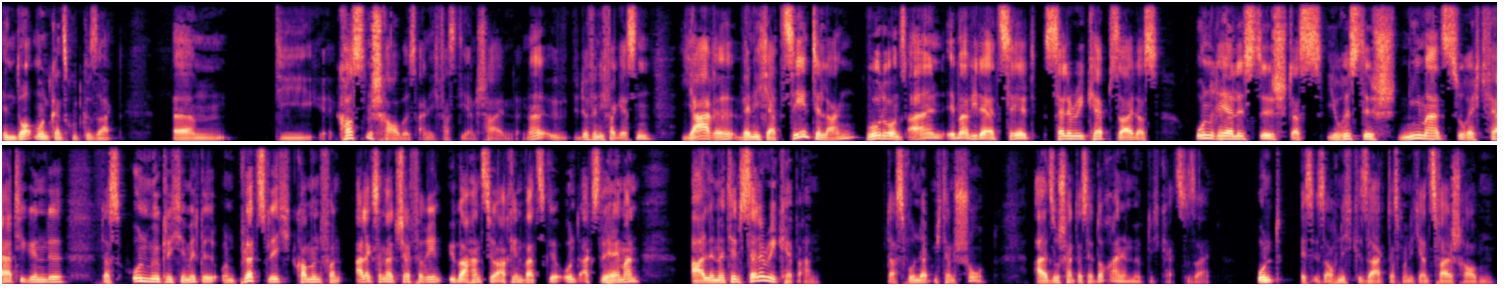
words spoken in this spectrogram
in Dortmund ganz gut gesagt. Ähm, die Kostenschraube ist eigentlich fast die entscheidende. Ne? Wir dürfen nicht vergessen, Jahre, wenn nicht Jahrzehnte lang, wurde uns allen immer wieder erzählt, Salary Cap sei das unrealistisch, das juristisch niemals zu rechtfertigende, das unmögliche Mittel. Und plötzlich kommen von Alexander Schäferin über Hans-Joachim Watzke und Axel Hellmann alle mit dem Salary Cap an. Das wundert mich dann schon. Also scheint das ja doch eine Möglichkeit zu sein. Und es ist auch nicht gesagt, dass man nicht an zwei Schrauben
